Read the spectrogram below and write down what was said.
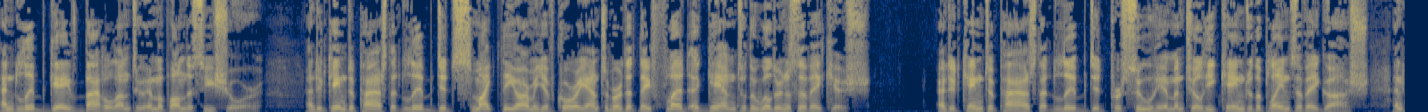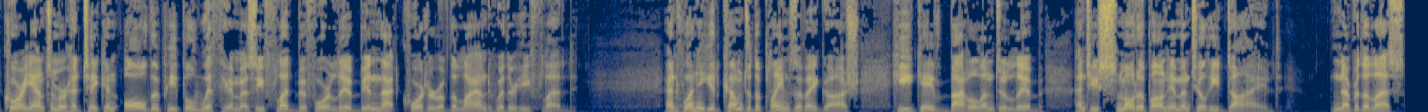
and Lib gave battle unto him upon the seashore. And it came to pass that Lib did smite the army of Coriantumr, that they fled again to the wilderness of Akish. And it came to pass that Lib did pursue him until he came to the plains of Agosh. And Coriantumr had taken all the people with him as he fled before Lib in that quarter of the land whither he fled. And when he had come to the plains of Agosh, he gave battle unto Lib, and he smote upon him until he died. Nevertheless,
